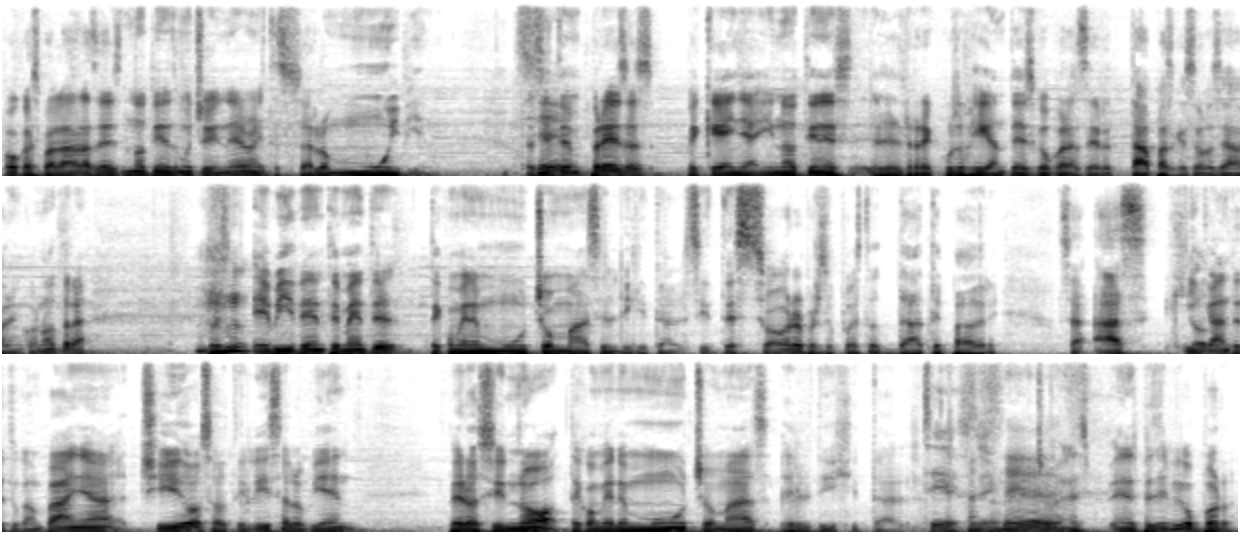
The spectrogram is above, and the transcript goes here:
pocas palabras, es no tienes mucho dinero, necesitas usarlo muy bien. O sea, si tu empresa es pequeña y no tienes el recurso gigantesco para hacer tapas que solo se abren con otra, pues evidentemente te conviene mucho más el digital. Si te sobra el presupuesto, date padre. O sea, haz gigante tu campaña, chido, o sea, utilízalo bien. Pero si no, te conviene mucho más el digital. Sí, sí. En, específico por,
